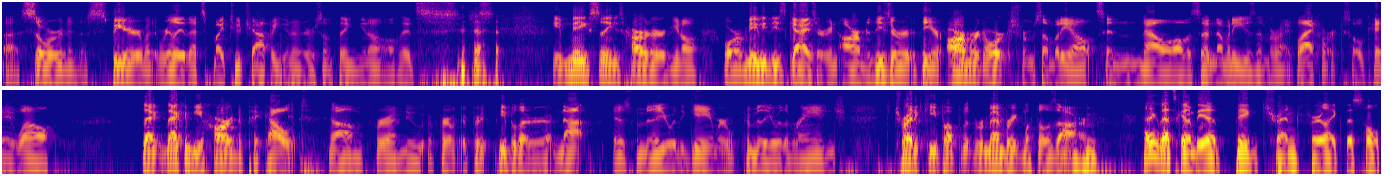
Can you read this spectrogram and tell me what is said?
a sword and a spear but really that's my two choppa unit or something you know? It's just it makes things harder, you know, or maybe these guys are in armor. These are they are armored orcs from somebody else, and now all of a sudden I'm going to use them for my black orcs. Okay, well, that that can be hard to pick out um, for a new for, for people that are not as familiar with the game or familiar with the range to try to keep up with remembering what those are. I think that's going to be a big trend for like this whole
